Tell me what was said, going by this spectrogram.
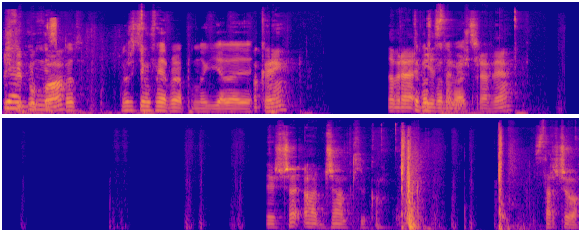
Coś Jak on nie wybuchło. spadł? Możecie mu Firebrown pod nogi, ale... Okej. Dobra, Ty jestem pozbanować. już prawie. Jeszcze? A, jump tylko. Starczyło.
